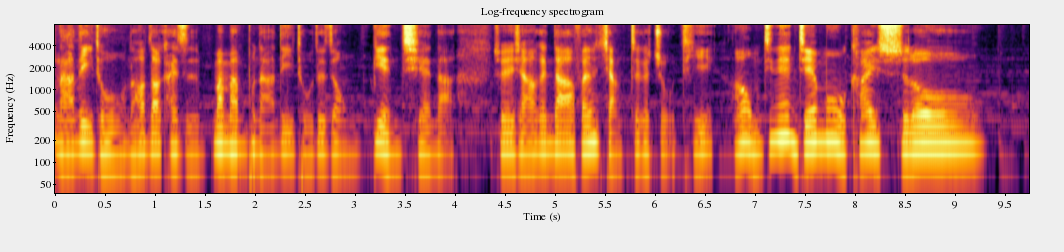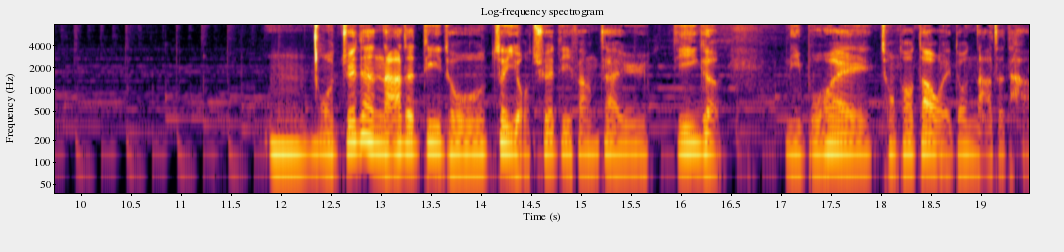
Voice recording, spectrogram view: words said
拿地图，然后到开始慢慢不拿地图这种变迁啊，所以想要跟大家分享这个主题。好，我们今天节目开始喽。嗯，我觉得拿着地图最有趣的地方在于，第一个，你不会从头到尾都拿着它。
